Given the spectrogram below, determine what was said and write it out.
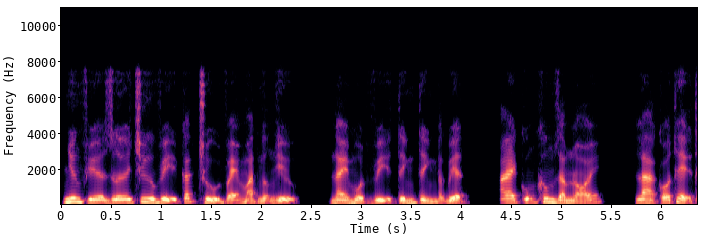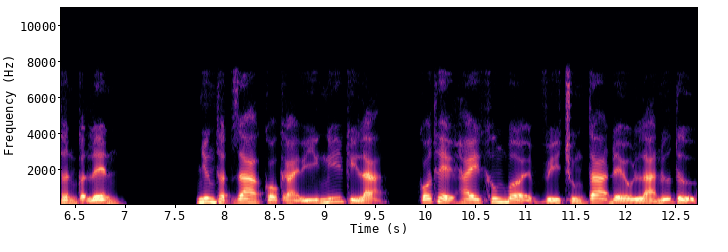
Nhưng phía dưới chư vị các chủ vẻ mặt ngượng nghịu, này một vị tính tình đặc biệt, ai cũng không dám nói, là có thể thân cận lên. Nhưng thật ra có cái ý nghĩ kỳ lạ, có thể hay không bởi vì chúng ta đều là nữ tử,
